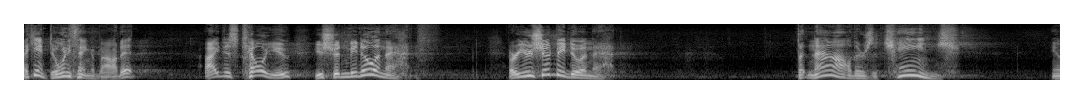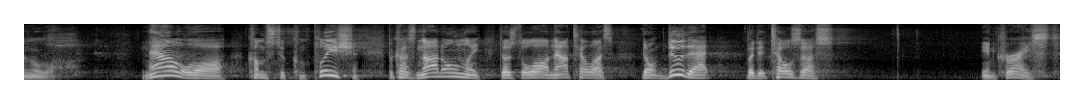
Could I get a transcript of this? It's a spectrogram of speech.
I can't do anything about it. I just tell you, you shouldn't be doing that. Or you should be doing that. But now there's a change in the law. Now the law comes to completion because not only does the law now tell us don't do that, but it tells us in Christ,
